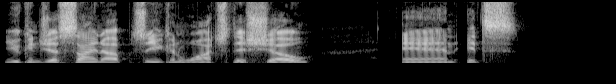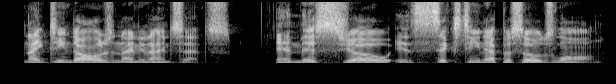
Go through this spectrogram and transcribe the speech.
you can just sign up so you can watch this show, and it's $19.99. And this show is 16 episodes long.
